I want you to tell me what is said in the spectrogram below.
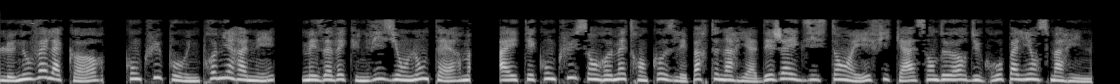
Le nouvel accord, conclu pour une première année, mais avec une vision long terme, a été conclu sans remettre en cause les partenariats déjà existants et efficaces en dehors du groupe Alliance Marine.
